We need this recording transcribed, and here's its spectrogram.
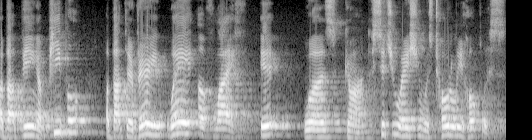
about being a people, about their very way of life. It was gone. The situation was totally hopeless.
